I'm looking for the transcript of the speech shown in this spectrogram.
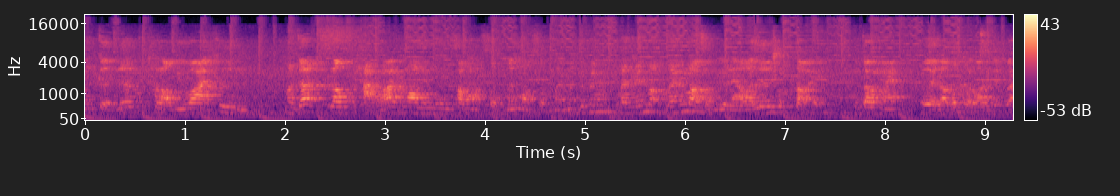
มันเกิดเรื่องทะเลาะวิวาทขึ้น มันก็เราถามว่ามองในมุมความเหมาะสมมันเหมาะสมไหมมันก็ไม่มันไม่เหมาะมันไม่เหมาะสมอยู่แล้วอะเรื่องชกต่อยถูกต้องไหมเออเราก็หัวร้อนกันไป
